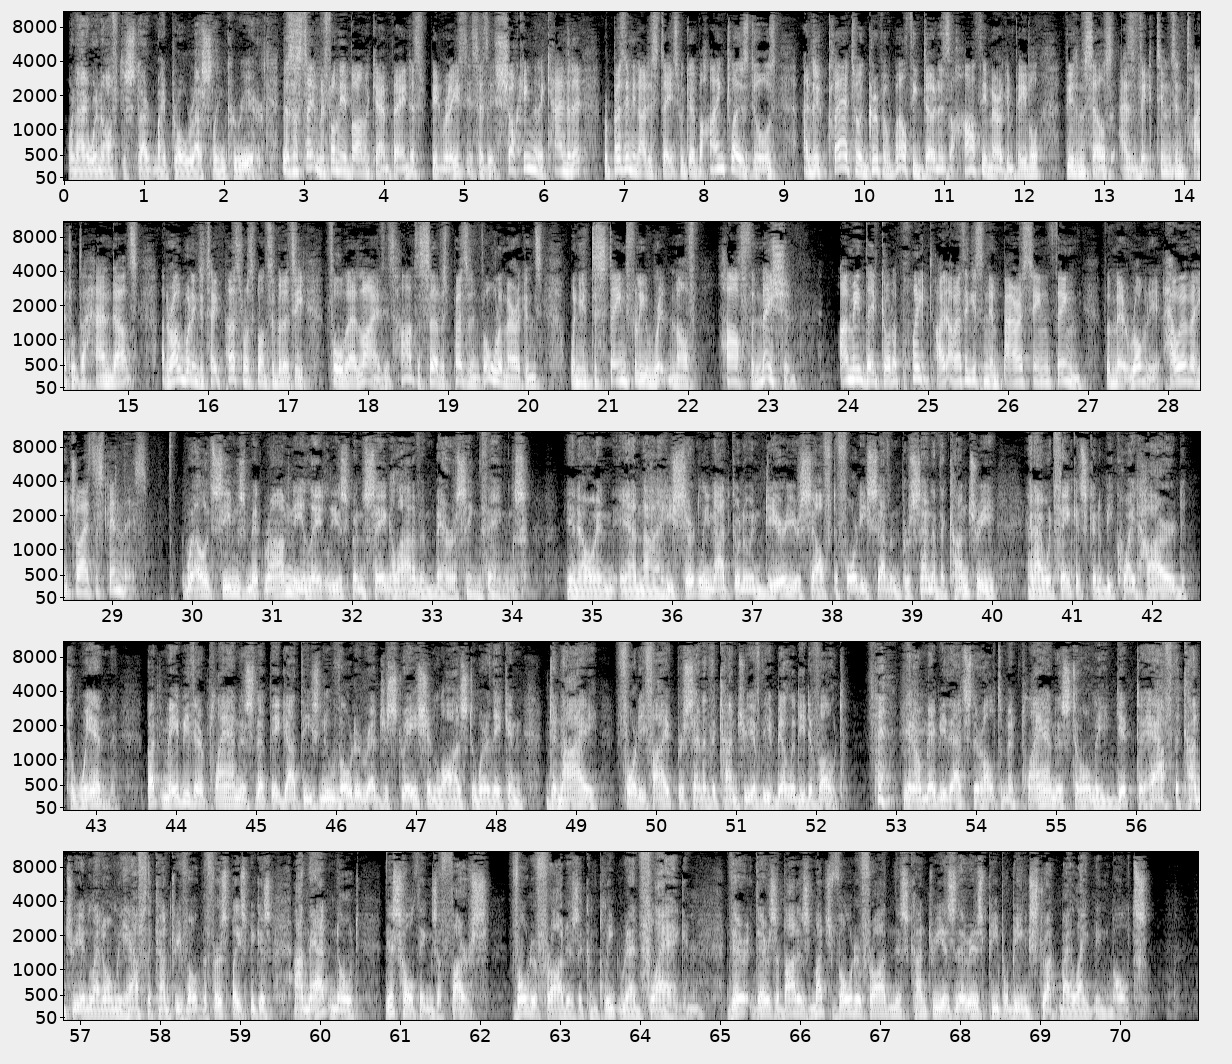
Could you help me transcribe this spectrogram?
when I went off to start my pro wrestling career. There's a statement from the Obama campaign just been released. It says it's shocking that a candidate for president of the United States would go behind closed doors and declare to a group of wealthy donors that half the American people view themselves as victims entitled to handouts and are unwilling to take personal responsibility for their lives. It's hard to serve as president for all Americans when you've disdainfully written off half the nation. I mean, they've got a point. I, I think it's an embarrassing thing for Mitt Romney, however he tries to spin this. Well, it seems Mitt Romney lately has been saying a lot of embarrassing things, you know, and, and uh, he's certainly not going to endear yourself to 47% of the country. And I would think it's going to be quite hard to win. But maybe their plan is that they got these new voter registration laws to where they can deny 45% of the country of the ability to vote. you know, maybe that's their ultimate plan is to only get to half the country and let only half the country vote in the first place. Because on that note, this whole thing's a farce. Voter fraud is a complete red flag. Mm. There, there's about as much voter fraud in this country as there is people being struck by lightning bolts.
